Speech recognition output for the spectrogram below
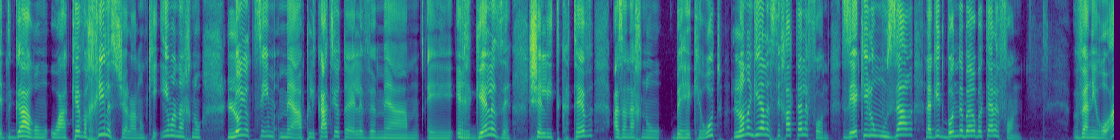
אתגר, הוא, הוא העקב אכילס שלנו, כי אם אנחנו לא יוצאים מהאפליקציות האלה ומההרגל אה, הזה של להתכתב, אז אנחנו בהיכרות לא נגיע לשיחת טלפון. זה יהיה כאילו מוזר להגיד בוא נדבר בטלפון. ואני רואה,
